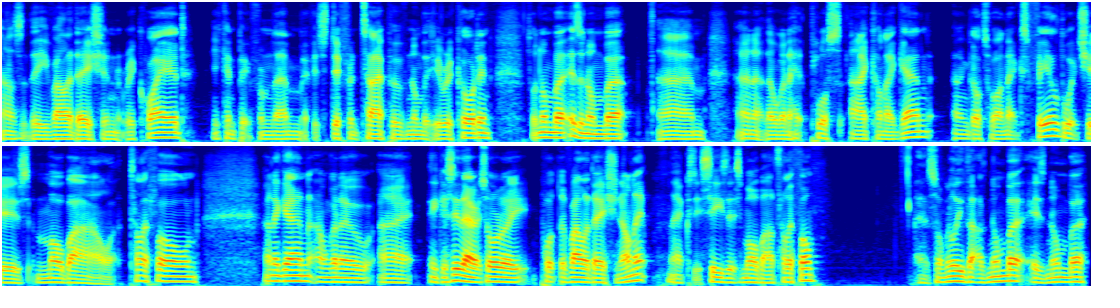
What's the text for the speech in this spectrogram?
as the validation required. You can pick from them if it's different type of number that you're recording. So number is a number um, and then we're going to hit plus icon again and go to our next field, which is mobile telephone. And again, I'm going to, uh, you can see there, it's already put the validation on it because uh, it sees that it's mobile telephone. Uh, so I'm going to leave that as number is number,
